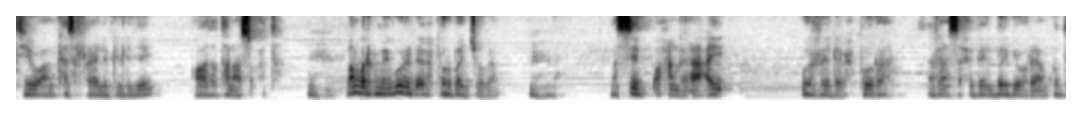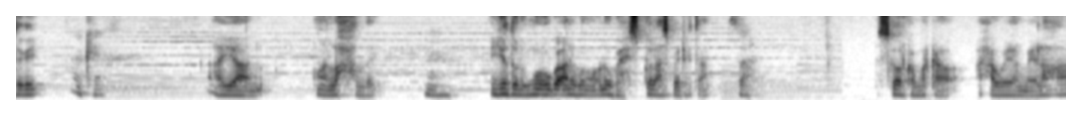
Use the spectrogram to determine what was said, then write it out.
tii waan ka raali geliyey oo hadda tanaa socota. Mhm. lambarka ma igu yidhi dhagax buur baan joogaa. Mhm. nasiib waxaan garaacay wiilkii dhagax buur ah. Markaan saaxiibeen bergii hore aan ku degay. Ayaan waan la hadlay. Mhm. iyaduna ma oga aniguna waan ogahay iskoolahaas bay dhigtaan. Iskoolka marka waxaa weeyaan meelaha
